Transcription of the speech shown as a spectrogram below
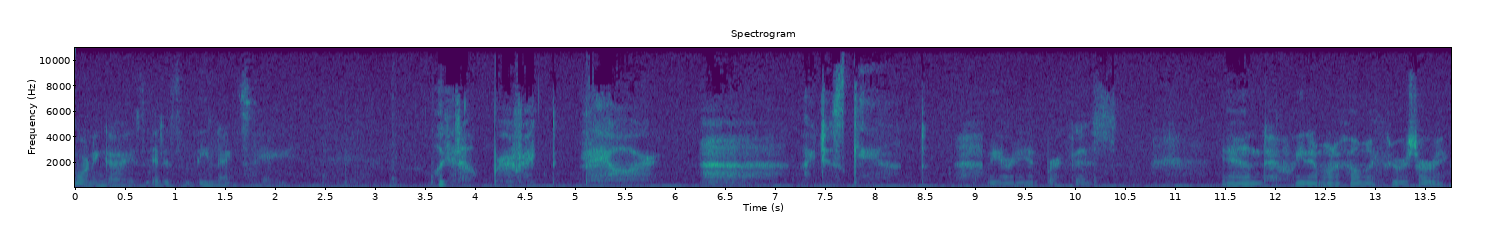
morning, guys. It is the next day. Look at how perfect they are. I just can't. We already had breakfast and we didn't want to film it because we were starving.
